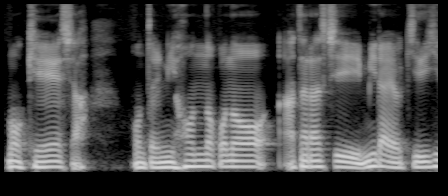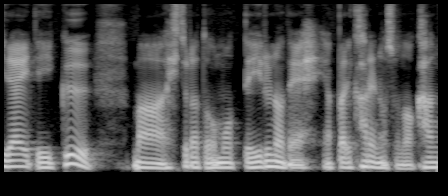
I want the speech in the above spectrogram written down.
もう経営者、本当に日本のこの新しい未来を切り開いていく、まあ人だと思っているので、やっぱり彼のその考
